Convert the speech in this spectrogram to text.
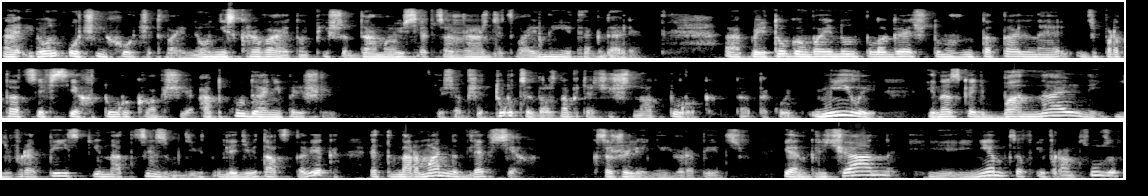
А, и он очень хочет войны, он не скрывает, он пишет, да, мое сердце жаждет войны и так далее. А, по итогам войны он полагает, что нужна тотальная депортация всех турок вообще, откуда они пришли. То есть вообще Турция должна быть очищена от турок. Да, такой милый и, надо сказать, банальный европейский нацизм для 19 века. Это нормально для всех, к сожалению, европейцев. И англичан, и, и немцев, и французов.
